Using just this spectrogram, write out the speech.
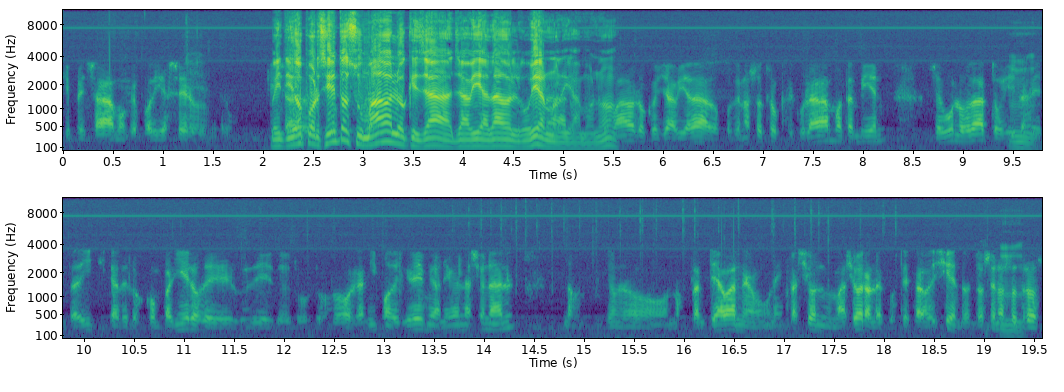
que pensábamos que podía ser... 22% sumado a lo que ya, ya había dado el gobierno, digamos, ¿no? Sumado a lo que ya había dado, porque nosotros calculábamos también, según los datos y las mm. estadísticas de los compañeros de, los, organismos del gremio a nivel nacional, nos, nos planteaban una inflación mayor a la que usted estaba diciendo. Entonces mm. nosotros...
